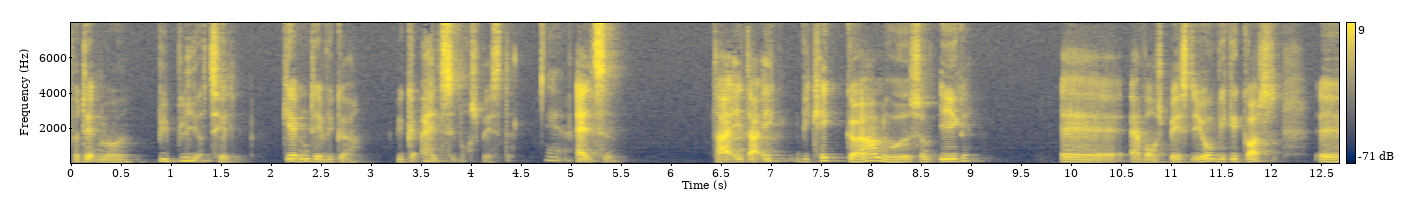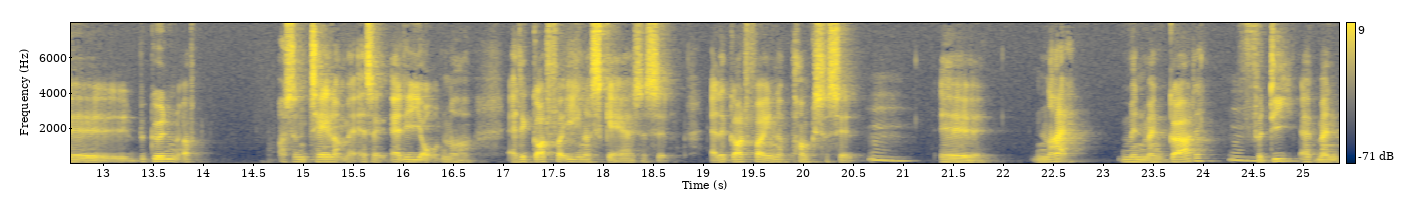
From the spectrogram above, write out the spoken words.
på den måde. Vi bliver til gennem det, vi gør. Vi gør altid vores bedste. Ja. Altid. Der er, der er ikke, vi kan ikke gøre noget, som ikke øh, er vores bedste. Jo, vi kan godt øh, begynde at, at sådan tale om, altså, er det i orden, og er det godt for en at skære i sig selv? Er det godt for en at punke sig selv? Mm. Øh, nej, men man gør det, mm. fordi at man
